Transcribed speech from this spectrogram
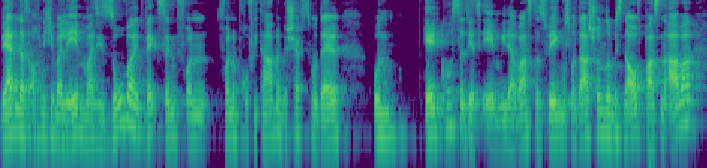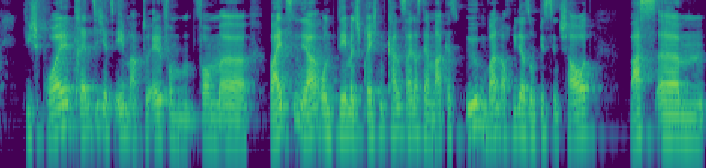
werden das auch nicht überleben, weil sie so weit weg sind von, von einem profitablen Geschäftsmodell und Geld kostet jetzt eben wieder was. Deswegen muss man da schon so ein bisschen aufpassen. Aber die Spreu trennt sich jetzt eben aktuell vom, vom äh, Weizen, ja, und dementsprechend kann es sein, dass der Markt jetzt irgendwann auch wieder so ein bisschen schaut, was, ähm,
